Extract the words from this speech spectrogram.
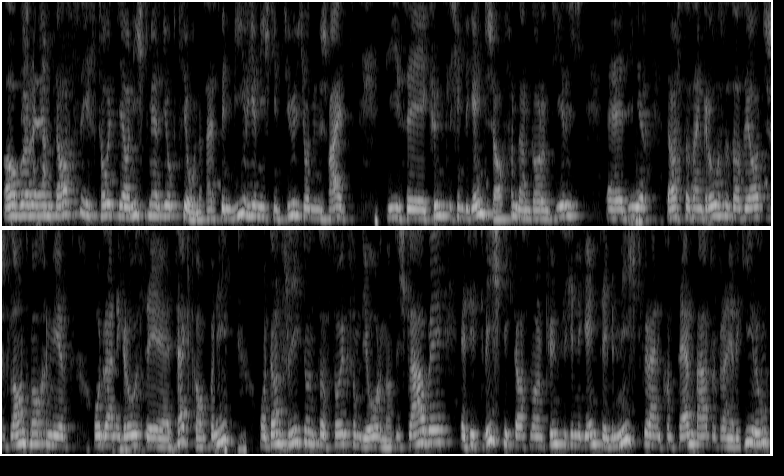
aber ähm, das ist heute ja nicht mehr die Option. Das heißt, wenn wir hier nicht in Zürich oder in der Schweiz diese künstliche Intelligenz schaffen, dann garantiere ich äh, dir, dass das ein großes asiatisches Land machen wird oder eine große äh, Tech-Company. und dann fliegt uns das Zeugs um die Ohren. Also ich glaube, es ist wichtig, dass man künstliche Intelligenz eben nicht für einen Konzern baut oder für eine Regierung,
